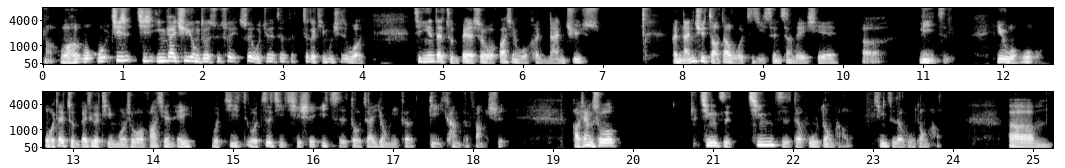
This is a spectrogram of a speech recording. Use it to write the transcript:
啊，我我我其实其实应该去用这个，所以所以我觉得这个这个题目其实我今天在准备的时候，我发现我很难去。很难去找到我自己身上的一些呃例子，因为我我我在准备这个题目的时候，我发现哎，我记我自己其实一直都在用一个抵抗的方式，好像说亲子亲子的互动好了，亲子的互动好，嗯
